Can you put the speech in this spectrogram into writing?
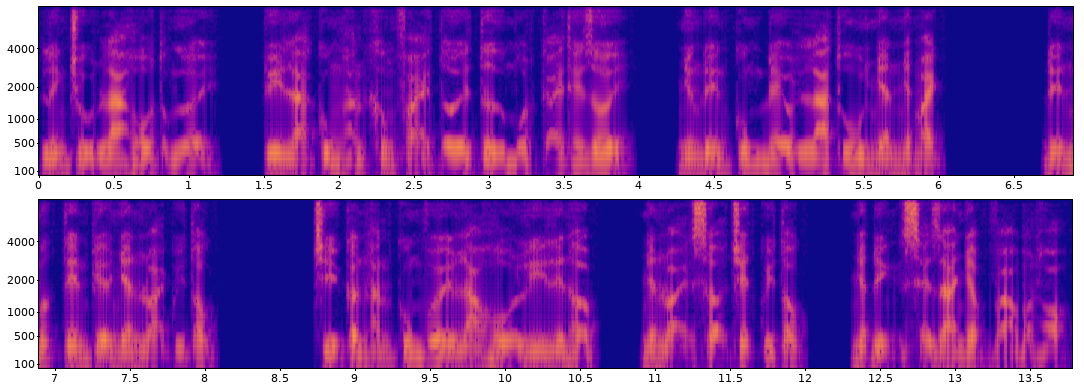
Lĩnh chủ là hồ tộc người, tuy là cùng hắn không phải tới từ một cái thế giới, nhưng đến cùng đều là thú nhân nhất mạch. Đến mức tên kia nhân loại quý tộc. Chỉ cần hắn cùng với lao hồ ly liên hợp, nhân loại sợ chết quý tộc, nhất định sẽ gia nhập vào bọn họ.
